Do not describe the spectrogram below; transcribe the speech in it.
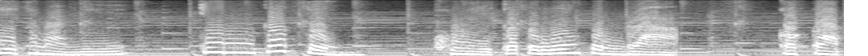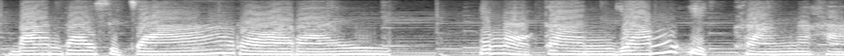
ดีขนาดนี้ กินก็เก่ง คุยก็เป็นเรื่องเป็นราวก็กลับบ้านได้สิจ้ารออะไร ที่หมอการย้ำอีกครั้งนะคะ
